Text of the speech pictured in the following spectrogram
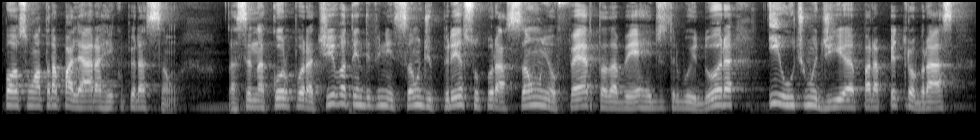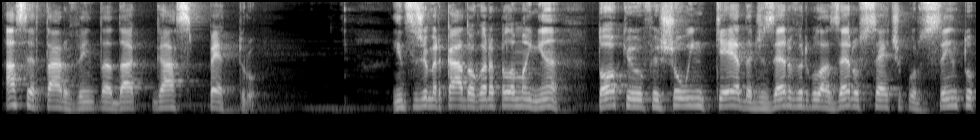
possam atrapalhar a recuperação. A cena corporativa tem definição de preço por ação em oferta da BR Distribuidora e último dia para Petrobras acertar venda da Gaspetro. Índice de mercado agora pela manhã. Tóquio fechou em queda de 0,07%,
